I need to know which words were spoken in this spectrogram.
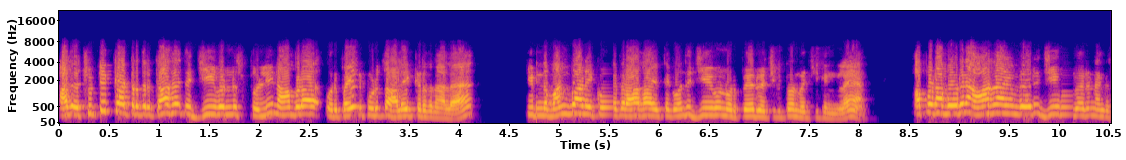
அதை சுட்டி காட்டுறதுக்காக இந்த ஜீவன் சொல்லி நாமளா ஒரு பெயர் கொடுத்து அழைக்கிறதுனால இப்ப இந்த மண்பானை கொடுக்குற ஆகாயத்துக்கு வந்து ஜீவன் ஒரு பேர் வச்சுக்கிட்டோம்னு வச்சுக்கோங்களேன். அப்ப நம்ம உடனே ஆகாயம் வேறு ஜீவன் வேறு நாங்க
